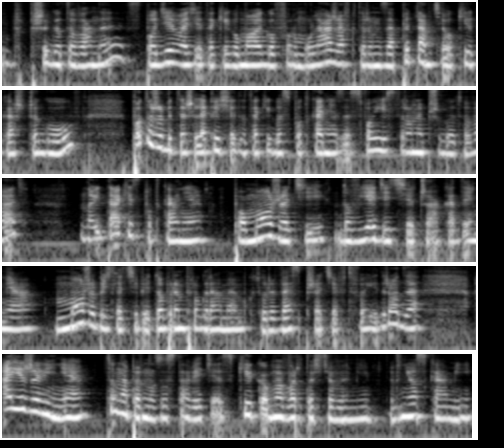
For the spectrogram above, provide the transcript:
lub przygotowany. Spodziewaj się takiego małego formularza, w którym zapytam Cię o kilka szczegółów, po to, żeby też lepiej się do takiego spotkania ze swojej strony przygotować. No i takie spotkanie pomoże Ci dowiedzieć się, czy Akademia może być dla Ciebie dobrym programem, który wesprze Cię w Twojej drodze, a jeżeli nie, to na pewno zostawię Cię z kilkoma wartościowymi wnioskami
